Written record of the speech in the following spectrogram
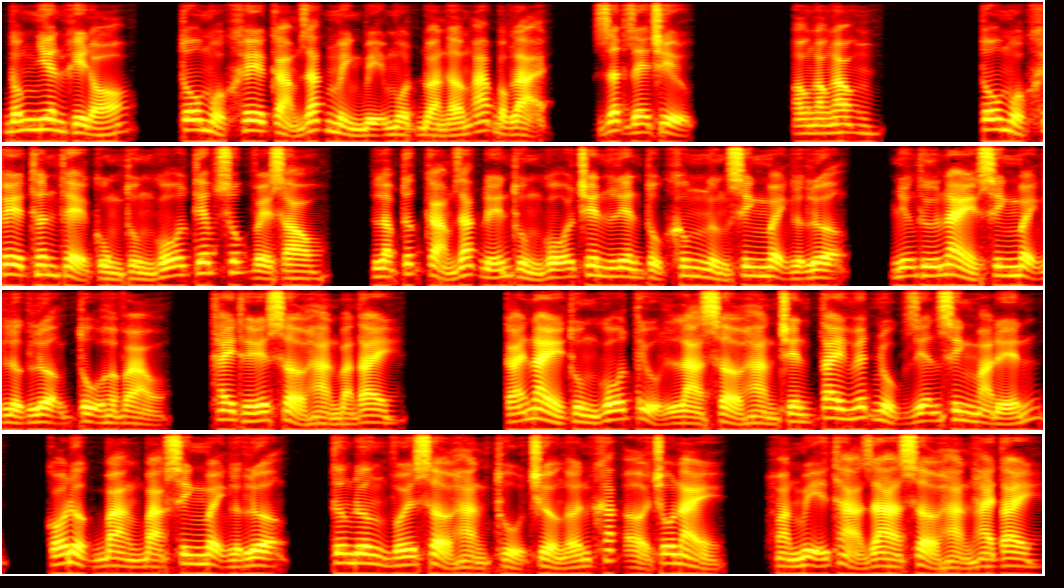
Đống nhiên khi đó, tô một khê cảm giác mình bị một đoàn ấm áp bọc lại, rất dễ chịu. Ông ngong ngong. Tô một khê thân thể cùng thùng gỗ tiếp xúc về sau, lập tức cảm giác đến thùng gỗ trên liên tục không ngừng sinh mệnh lực lượng, những thứ này sinh mệnh lực lượng tụ hợp vào, thay thế sở hàn bàn tay. Cái này thùng gỗ tiểu là sở hàn trên tay huyết nhục diễn sinh mà đến, có được bàng bạc sinh mệnh lực lượng, tương đương với sở hàn thủ trưởng ấn khắc ở chỗ này, hoàn mỹ thả ra sở hàn hai tay.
